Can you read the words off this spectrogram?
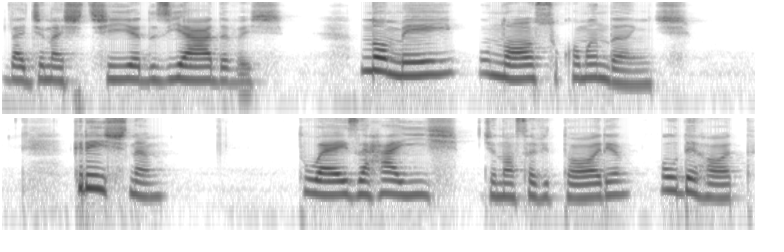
da dinastia dos Yadavas, nomeie o nosso comandante. Krishna, tu és a raiz de nossa vitória ou derrota.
